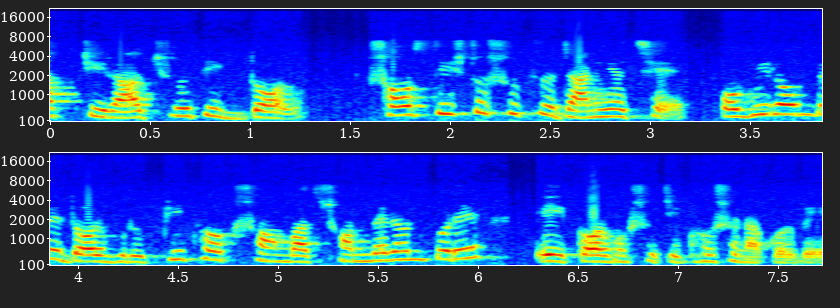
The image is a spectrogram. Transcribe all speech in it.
আটটি রাজনৈতিক দল। সংশ্লিষ্ট সূত্র জানিয়েছে, অবিলম্বে দলগুলো পৃথক সংবাদ সম্মেলন করে এই কর্মসূচি ঘোষণা করবে।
